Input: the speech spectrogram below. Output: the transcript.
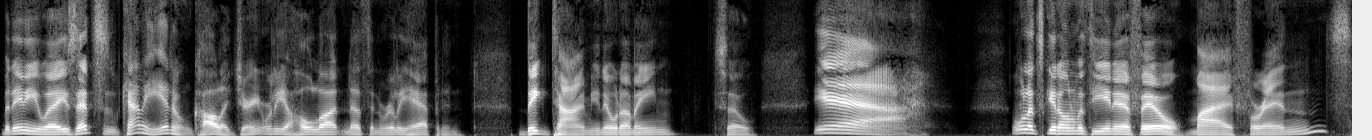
But anyways, that's kind of it on college. There ain't really a whole lot, nothing really happening, big time. You know what I mean? So, yeah. Well, let's get on with the NFL, my friends.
